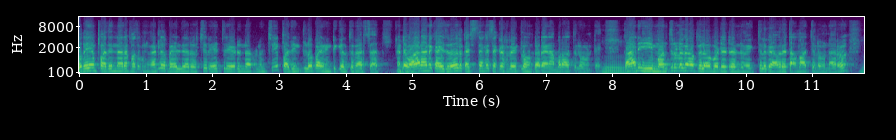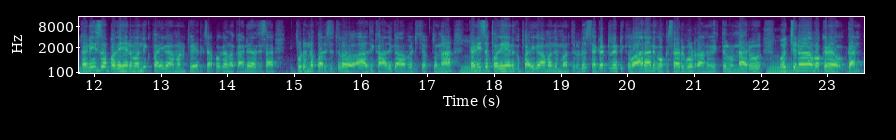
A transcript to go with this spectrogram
ఉదయం పదిన్నర పదకొండు గంటలకు బయలుదేరి వచ్చి రాత్రి ఏడున్నర నుంచి పదింటిలోపు ఆయన ఇంటికి వెళ్తున్నారు సార్. అంటే వారానికి ఐదు రోజులు ఖచ్చితంగా సెక్రటరియట్లో ఉంటారు ఆయన అమరావతిలో ఉంటే. కానీ ఈ మంత్రులుగా పిలువబడేటువంటి వ్యక్తులుగా ఎవరైతే అమాత్యులు ఉన్నారో కనీసం పదిహేను మందికి పైగా మన పేరు చెప్పగలం. కానీ అది ఇప్పుడున్న పరిస్థితిలో అది కాదు కాబట్టి చెప్తున్నా. కనీసం పదిహేనుకు పైగా మంది మంత్రులు సెక్రటరియట్కి వారానికి ఒకసారి కూడా రాని వ్యక్తులు ఉన్నారు. వచ్చిన ఒక గంట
